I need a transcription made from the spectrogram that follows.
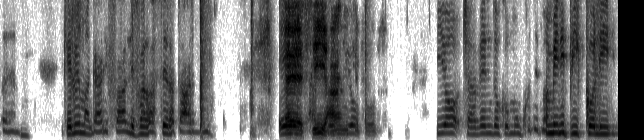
ehm, che lui magari fa, le fa la sera tardi. E Eh sì, esempio, anche forse. io, cioè, avendo comunque dei bambini piccoli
